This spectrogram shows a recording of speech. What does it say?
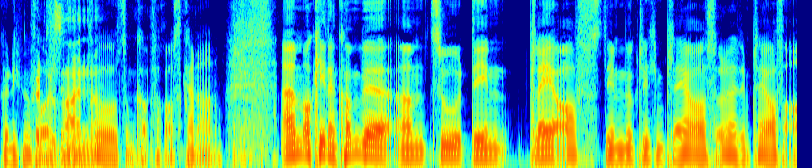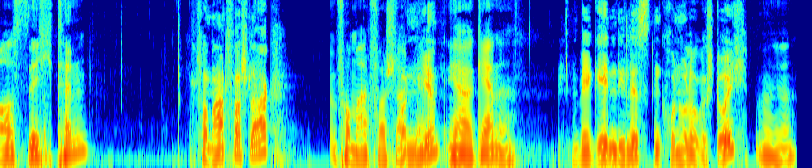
könnte ich mir Könnte vorstellen. Sein, ne? So zum Kopf heraus, keine Ahnung. Ähm, okay, dann kommen wir ähm, zu den Playoffs, den möglichen Playoffs oder den Playoff-Aussichten. Formatvorschlag? Formatvorschlag. Von mir? Ja, gerne. Wir gehen die Listen chronologisch durch. Oh, ja.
